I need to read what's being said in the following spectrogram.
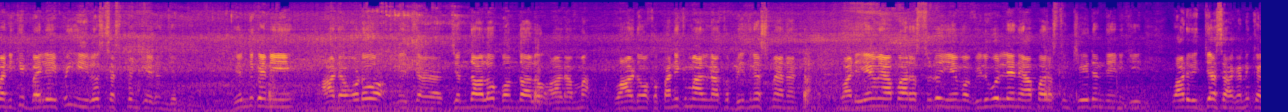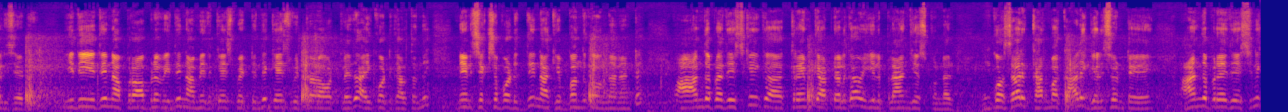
పనికి బలైపోయి ఈరోజు సస్పెండ్ చేయడం జరిగింది. ఎందుకని? ఆడెవడో జిందాలో బొందాలో ఆడమ్మ. వాడు ఒక పనికి మాలిన ఒక బిజినెస్ మ్యాన్ అంట. వాడు ఏం వ్యాపారస్తుడు ఏమో విలువలు లేని వ్యాపారస్తుని చేయడం దేనికి? వాడు విద్యాసాగర్ని కలిశాడు. ఇది ఇది నా ప్రాబ్లం ఇది నా మీద కేసు పెట్టింది కేసు విత్డ్రా అవ్వట్లేదు హైకోర్టుకి వెళ్తుంది. నేను శిక్ష పడుద్ది నాకు ఇబ్బందిగా ఉందనంటే ఆంధ్రప్రదేశ్కి క్రైమ్ క్యాపిటల్గా వీళ్ళు ప్లాన్ చేసుకున్నారు. ఇంకోసారి కర్మకాలి గెలిచుంటే ఆంధ్రప్రదేశ్ని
